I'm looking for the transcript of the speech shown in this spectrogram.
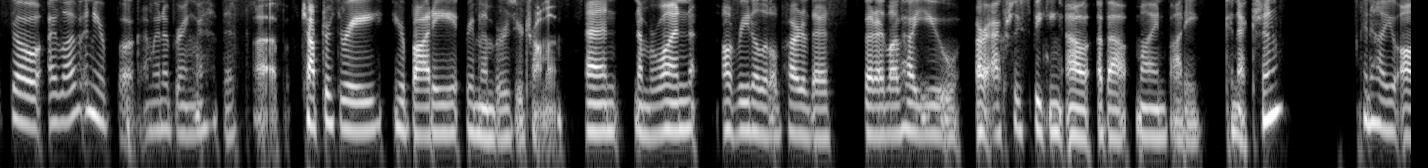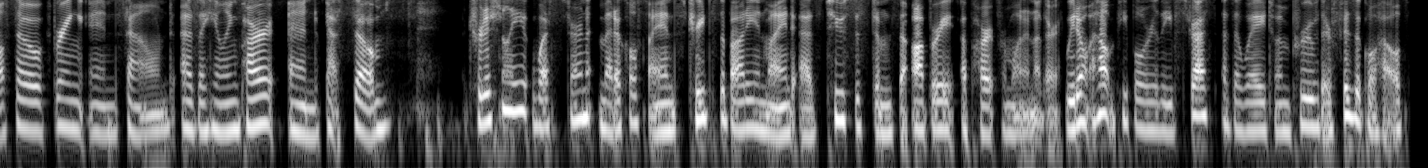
So I love in your book, I'm going to bring this up. Chapter three, Your Body Remembers Your Trauma. And number one, I'll read a little part of this but I love how you are actually speaking out about mind body connection. and how you also bring in sound as a healing part. And yeah, so traditionally, Western medical science treats the body and mind as two systems that operate apart from one another. We don't help people relieve stress as a way to improve their physical health,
